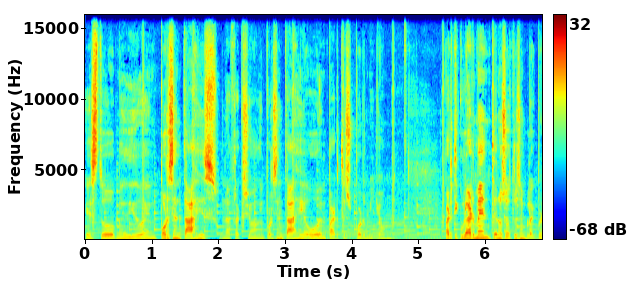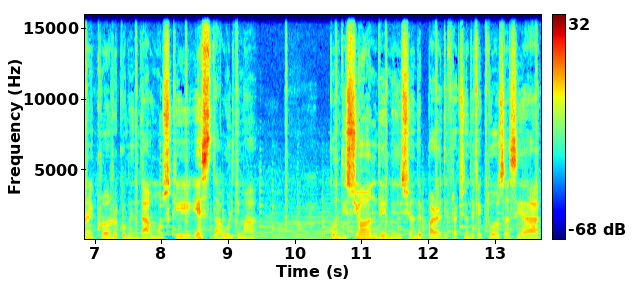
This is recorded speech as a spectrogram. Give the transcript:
Esto medido en porcentajes, una fracción en porcentaje o en partes por millón. Particularmente nosotros en BlackBerry Cross recomendamos que esta última condición de medición de, de fracción defectuosa sea,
